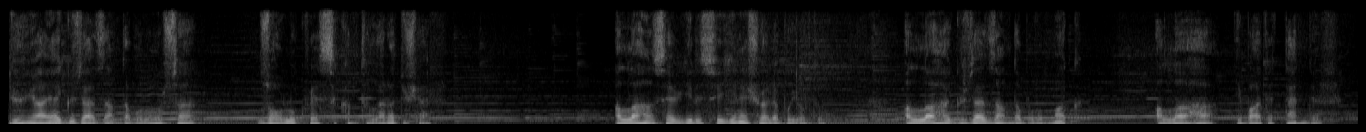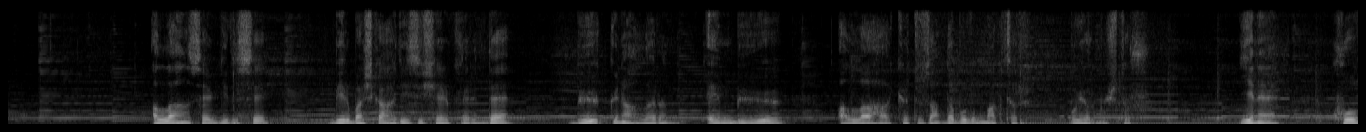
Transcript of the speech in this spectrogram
dünyaya güzel zanda bulunursa zorluk ve sıkıntılara düşer. Allah'ın sevgilisi yine şöyle buyurdu. Allah'a güzel zanda bulunmak Allah'a ibadettendir. Allah'ın sevgilisi bir başka hadisi şeriflerinde büyük günahların en büyüğü Allah'a kötü zanda bulunmaktır buyurmuştur. Yine kul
